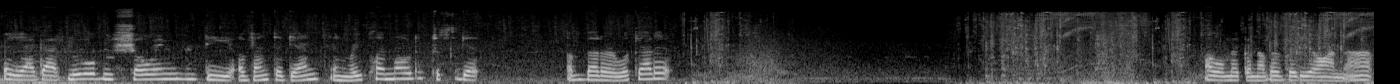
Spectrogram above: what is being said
But yeah guys, we will be showing the event again in replay mode just to get a better look at it. I will make another video on that.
